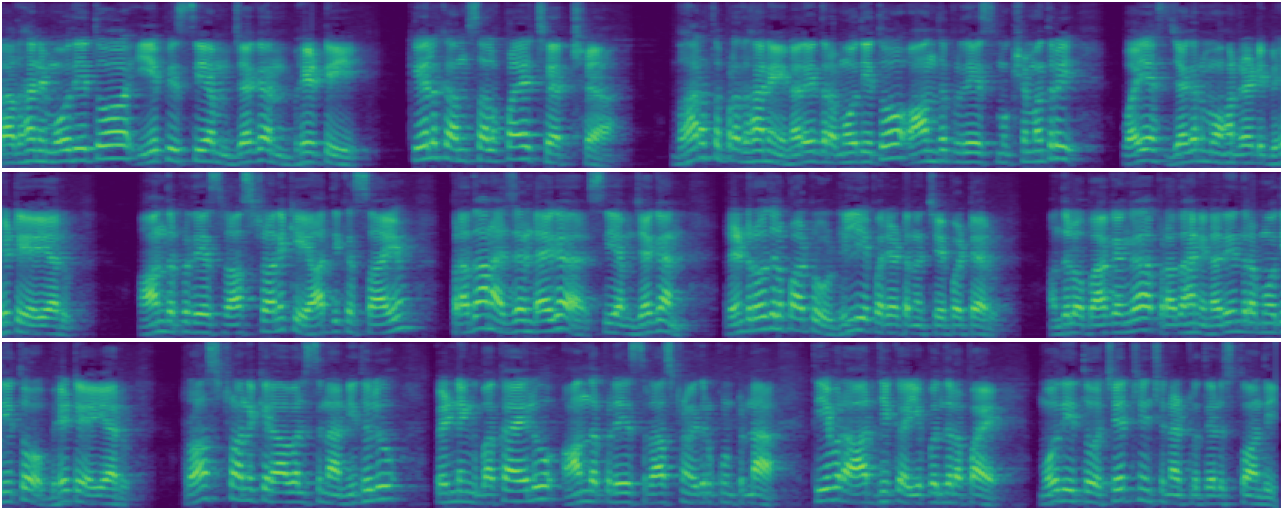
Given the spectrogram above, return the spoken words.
ప్రధాని మోదీతో ఏపీ సీఎం జగన్ భేటీ. కీలక అంశాలపై చర్చ. భారత ప్రధాని నరేంద్ర మోదీతో ఆంధ్రప్రదేశ్ ముఖ్యమంత్రి వైఎస్ జగన్మోహన్ రెడ్డి భేటీ అయ్యారు. ఆంధ్రప్రదేశ్ రాష్ట్రానికి ఆర్థిక సాయం ప్రధాన ఎజెండాగా సీఎం జగన్ రెండు రోజుల పాటు ఢిల్లీ పర్యటన చేపట్టారు. అందులో భాగంగా ప్రధాని నరేంద్ర మోదీతో భేటీ అయ్యారు. రాష్ట్రానికి రావాల్సిన నిధులు పెండింగ్ బకాయిలు ఆంధ్రప్రదేశ్ రాష్ట్రం ఎదుర్కొంటున్న తీవ్ర ఆర్థిక ఇబ్బందులపై మోదీతో చర్చించినట్లు తెలుస్తోంది.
